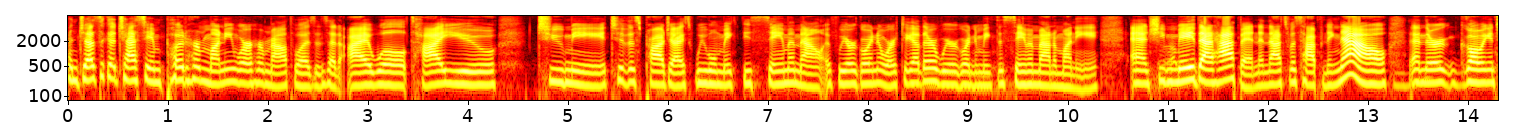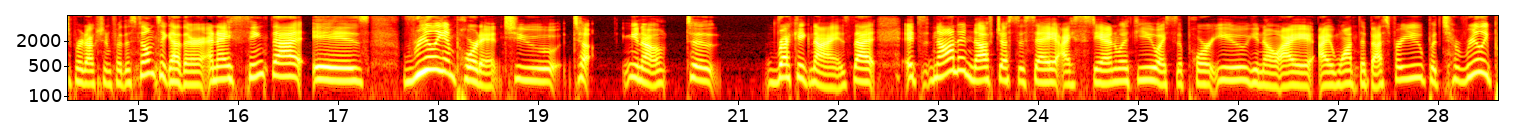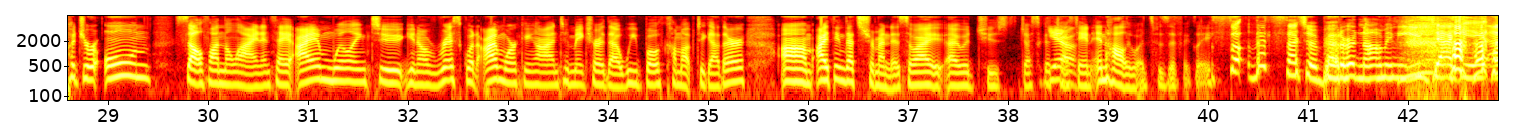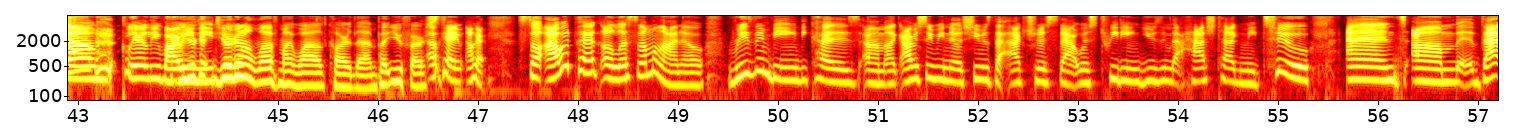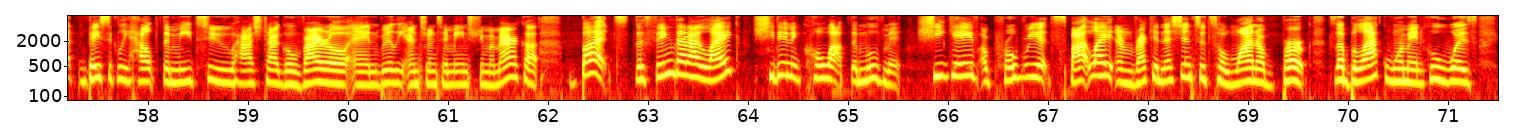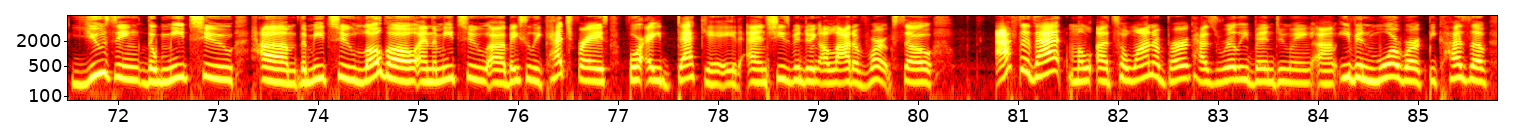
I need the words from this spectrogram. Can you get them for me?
and Jessica Chastain put her money where her mouth was and said, I will tie you to me to this project. We will make the same amount. If we are going to work together, we are going to make the same amount of money. And she made that happen. And that's what's happening now. Mm-hmm. And they're going into production for this film together. And I think that is really important to to you know, to recognize that it's not enough just to say I stand with you, I support you, you know, I I want the best for you, but to really put your own self on the line and say I am willing to, you know, risk what I'm working on to make sure that we both come up together. Um, I think that's tremendous. So I I would choose Jessica Yeah. Chastain in Hollywood specifically. So that's such a better nominee, Jaqi. um, clearly, why Oh, we you're, need you're gonna love my wild card then, but you first. Okay, okay. So I would pick Alyssa Milano. Reason being because, um, like obviously we know she was the actress that was tweeting using that hashtag Me Too, and um, that basically helped the Me Too hashtag go viral and really enter into mainstream America. But the thing that I like, she didn't co-opt the movement. She gave appropriate spotlight and recognition to Tarana Burke, the black woman who was using the Me Too, um, the Me Too logo and the Me Too uh, basically catchphrase for a decade, and she's been doing a lot of work. So after that, uh, Tarana Burke has really been doing um, even more work because of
